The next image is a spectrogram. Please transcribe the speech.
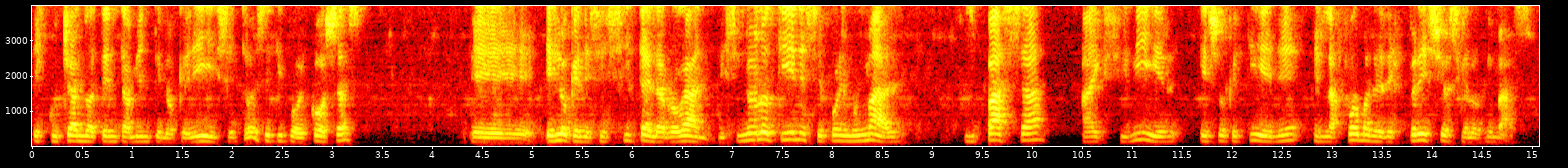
Escuchando atentamente lo que dice, todo ese tipo de cosas eh, es lo que necesita el arrogante. Si no lo tiene, se pone muy mal y pasa a exhibir eso que tiene en la forma de desprecio hacia los demás.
